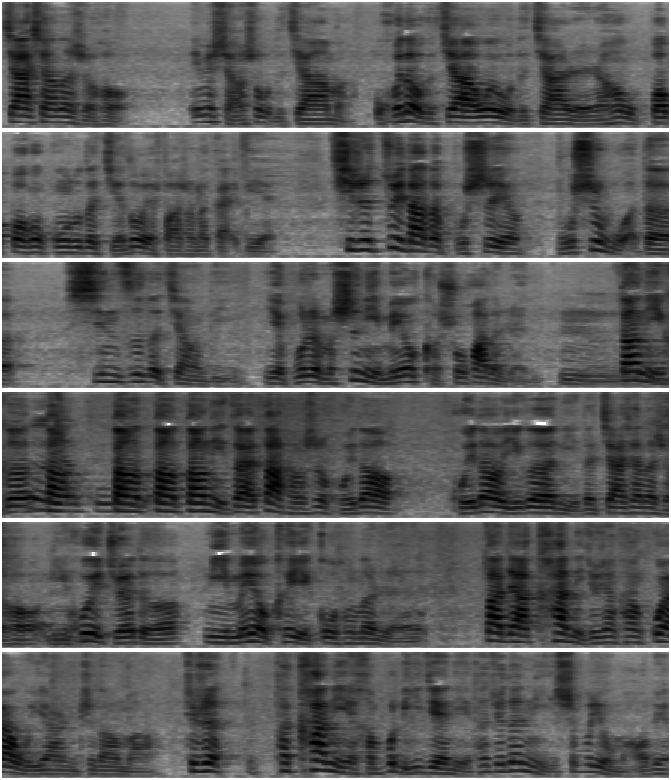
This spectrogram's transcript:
家乡的时候，因为沈阳是我的家嘛，我回到我的家，为我的家人，然后包包括工作的节奏也发生了改变。其实最大的不适应不是我的薪资的降低，也不是什么，是你没有可说话的人。嗯，当你一个当当当当你在大城市回到回到一个你的家乡的时候，你会觉得你没有可以沟通的人，大家看你就像看怪物一样，你知道吗？就是他看你很不理解你，他觉得你是不是有毛病，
